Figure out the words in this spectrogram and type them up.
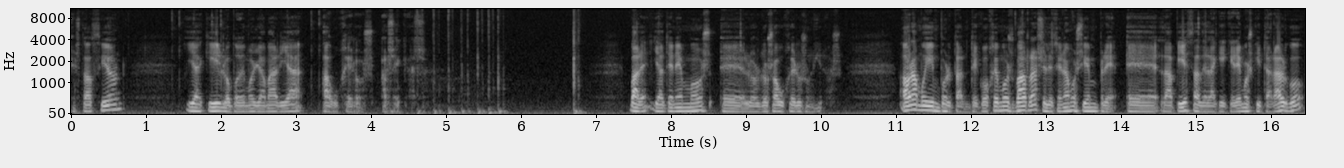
esta opción y aquí lo podemos llamar ya agujeros a secas. Vale, ya tenemos eh, los dos agujeros unidos. Ahora muy importante, cogemos barra, seleccionamos siempre eh, la pieza de la que queremos quitar algo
